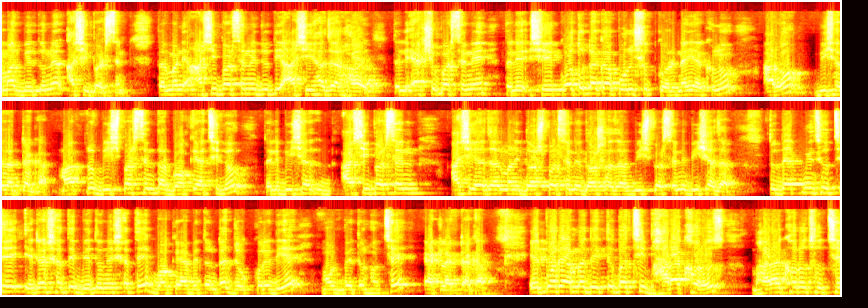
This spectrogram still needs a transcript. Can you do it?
আমার বেতনের আশি পার্সেন্ট তার মানে আশি পার্সেন্টে যদি আশি হাজার হয়, তাহলে একশো পার্সেন্টে তাহলে সে কত টাকা পরিশোধ করে নাই এখনও? আরও বিশ হাজার টাকা। মাত্র বিশ পার্সেন্ট তার বকেয়া ছিল, তাহলে বিশ আশি পার্সেন্ট আশি হাজার মানে দশ পার্সেন্টে দশ হাজার, বিশ পার্সেন্টে বিশ হাজার। তো দ্যাট মিনস হচ্ছে এটার সাথে বেতনের সাথে বকেয়া বেতনটা যোগ করে দিয়ে মোট বেতন হচ্ছে এক লাখ টাকা। এরপরে আমরা দেখতে পাচ্ছি ভাড়া খরচ। ভাড়া খরচ হচ্ছে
